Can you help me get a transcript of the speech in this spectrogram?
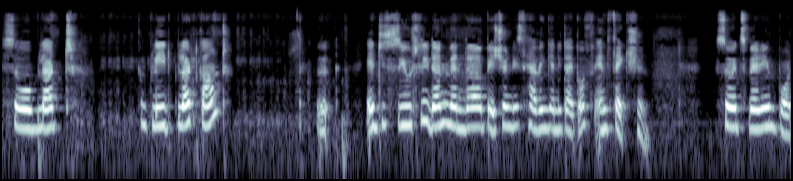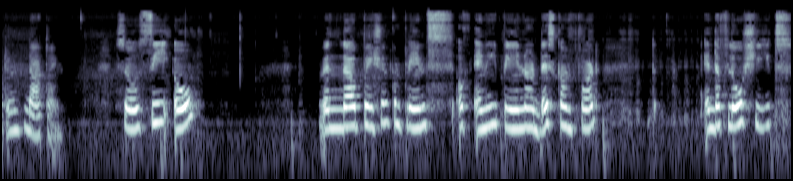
So blood, complete blood count. It is usually done when the patient is having any type of infection. So it's very important that time. So CO when the patient complains of any pain or discomfort in the flow sheets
